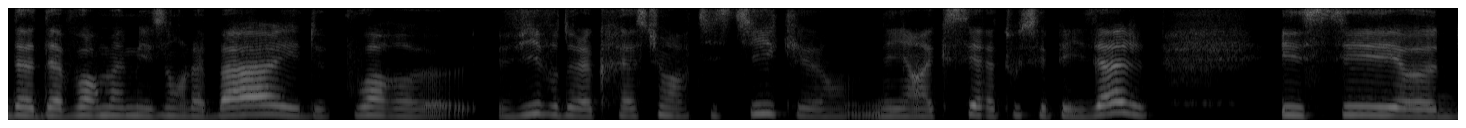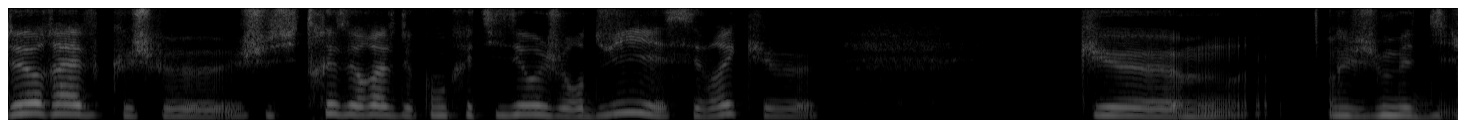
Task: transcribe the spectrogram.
d'avoir ma maison là-bas et de pouvoir euh, vivre de la création artistique euh, en ayant accès à tous ces paysages. Et c'est euh, deux rêves que je, je, suis très heureuse de concrétiser aujourd'hui. Et c'est vrai que, que je me dis,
